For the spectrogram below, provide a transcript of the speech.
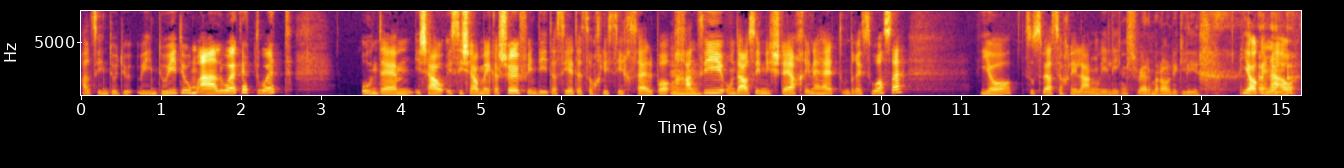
als Individuum anschauen tut. Und ähm, ist auch, es ist auch mega schön, finde ich, dass jeder so ein bisschen sich selber mhm. kann sein und auch seine Stärken hat und Ressourcen. Ja, sonst wäre es ja ein bisschen langweilig. Sonst wären wir alle gleich. Ja, genau.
